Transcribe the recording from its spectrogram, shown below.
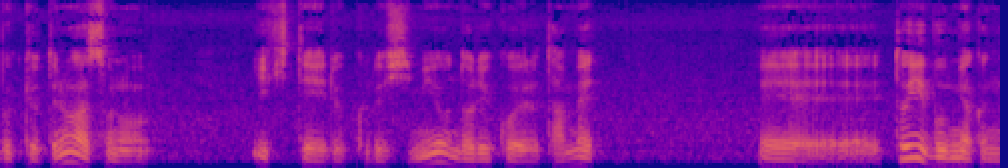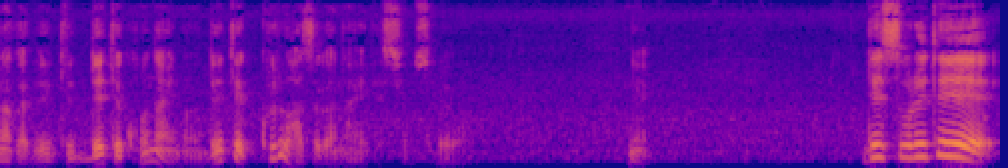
仏教っていうのがその生きている苦しみを乗り越えるため、えー、という文脈の中で出てこないの。出てくるはずがないですよそれは。ね、でそれで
